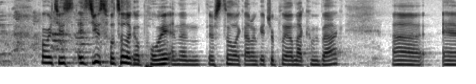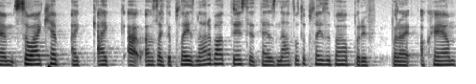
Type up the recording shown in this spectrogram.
or it's, use, it's useful to like a point, and then they're still like, "I don't get your play. I'm not coming back." Uh, um, so I kept, I, I, I was like, the play is not about this. It, that is not what the play is about. But if, but I, okay, I'm,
